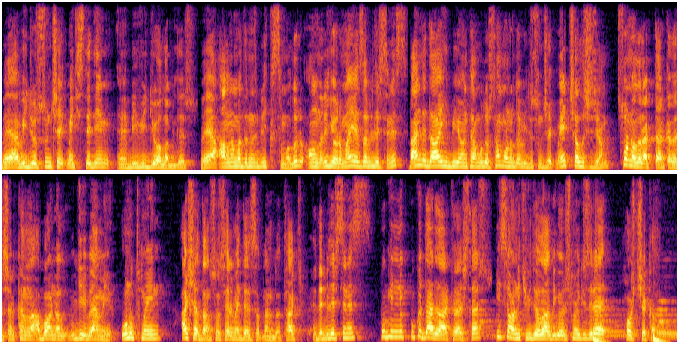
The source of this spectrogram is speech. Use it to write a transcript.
Veya videosunu çekmek istediğim e, bir video olabilir. Veya anlamadığınız bir kısım olur. Onları yoruma yazabilirsiniz. Ben de daha iyi bir yöntem bulursam onun da videosunu çekmeye çalışacağım. Son olarak da arkadaşlar kanala abone olup videoyu beğenmeyi unutmayın. Aşağıdan sosyal medya hesaplarını da takip edebilirsiniz. Bugünlük bu kadardı arkadaşlar. Bir sonraki videolarda görüşmek üzere. Hoşçakalın.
